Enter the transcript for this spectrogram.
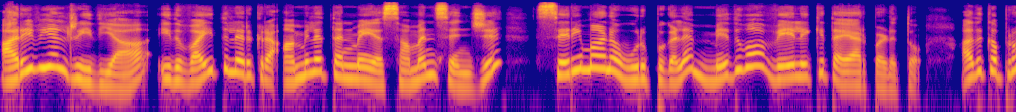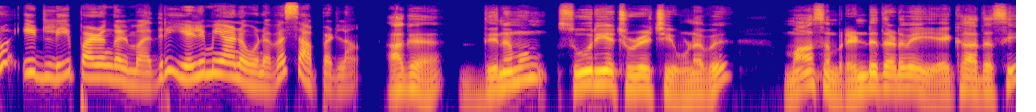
அறிவியல் ரீதியா இது வயித்துல இருக்கிற அமிலத்தன்மைய சமன் செஞ்சு செரிமான உறுப்புகளை மெதுவா வேலைக்கு தயார்படுத்தும். அதுக்கப்புறம் இட்லி பழங்கள் மாதிரி எளிமையான உணவை சாப்பிடலாம். ஆக தினமும் சூரிய சுழற்சி உணவு மாசம் ரெண்டு தடவை ஏகாதசி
